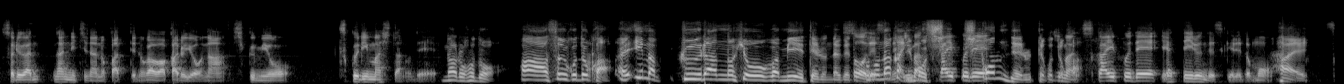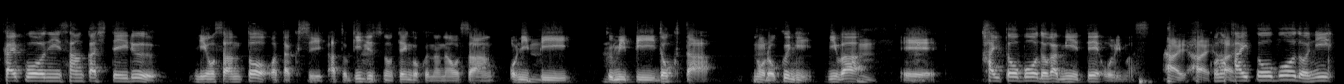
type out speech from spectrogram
それが何日なのかっていうのが分かるような仕組みを作りましたので。なるほどああそういうことか、え今空欄の表が見えてるんだけど、その中にもう今スカイプで仕込んでるってことか。今スカイプでやっているんですけれどもはい。スカイプに参加している仁尾さんと私あと技術の天国七尾さん、オニピーグミピードクターの6人には、うん。えー回答ボードが見えております。はいはいこのはい。回答ボードに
